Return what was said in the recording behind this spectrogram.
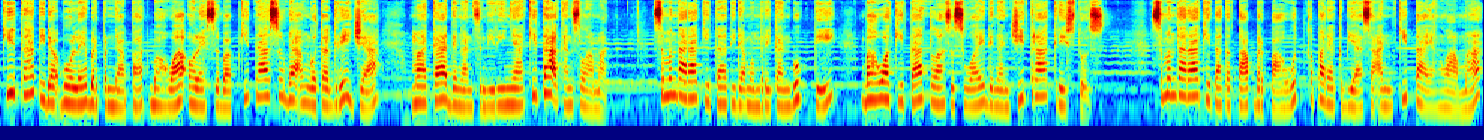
Kita tidak boleh berpendapat bahwa oleh sebab kita sudah anggota gereja, maka dengan sendirinya kita akan selamat. Sementara kita tidak memberikan bukti bahwa kita telah sesuai dengan citra Kristus sementara kita tetap berpaut kepada kebiasaan kita yang lama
